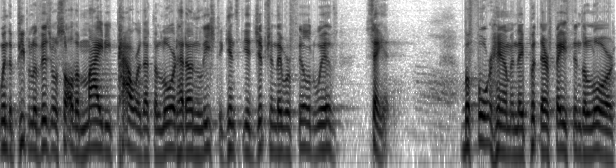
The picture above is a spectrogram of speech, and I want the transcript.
When the people of Israel saw the mighty power that the Lord had unleashed against the Egyptian, they were filled with, say it, before him, and they put their faith in the Lord.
